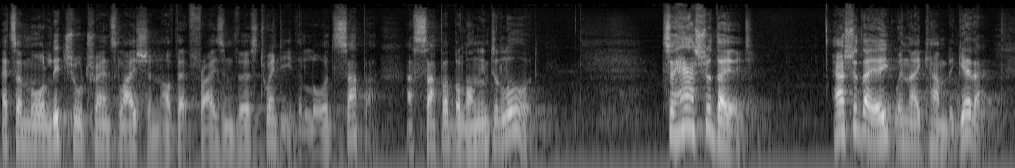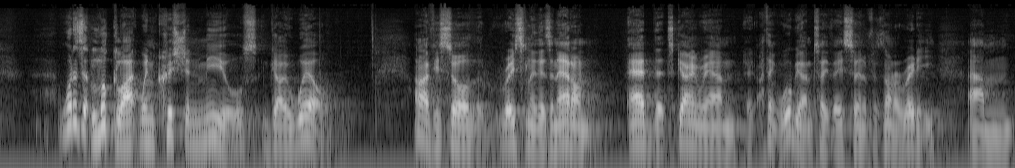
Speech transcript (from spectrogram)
That's a more literal translation of that phrase in verse 20, the Lord's Supper, a supper belonging to the Lord. So, how should they eat? How should they eat when they come together? What does it look like when Christian meals go well? I don't know if you saw recently there's an ad on ad that's going around, I think will be on TV soon if it's not already, um,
